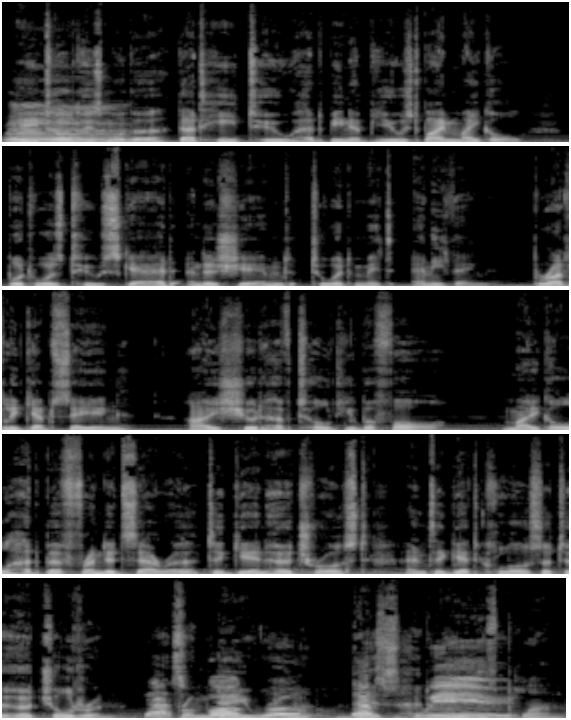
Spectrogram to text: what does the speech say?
Mm. He told his mother that he too had been abused by Michael, but was too scared and ashamed to admit anything. Bradley kept saying, I should have told you before. Michael had befriended Sarah to gain her trust and to get closer to her children. That's From day one, this had weird. been his plan.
